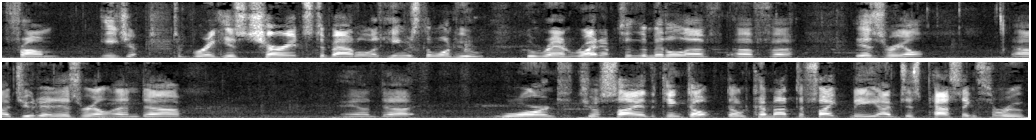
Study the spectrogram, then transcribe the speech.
from Egypt to bring his chariots to battle, and he was the one who, who ran right up to the middle of, of uh, Israel, uh, Judah and Israel, and uh, and uh, warned Josiah the king, "Don't don't come out to fight me. I'm just passing through."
